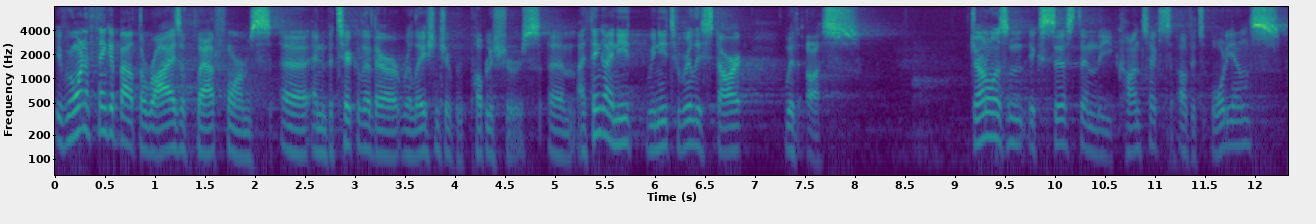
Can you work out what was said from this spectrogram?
if we want to think about the rise of platforms, uh, and in particular their relationship with publishers, um, I think I need, we need to really start with us. Journalism exists in the context of its audience,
